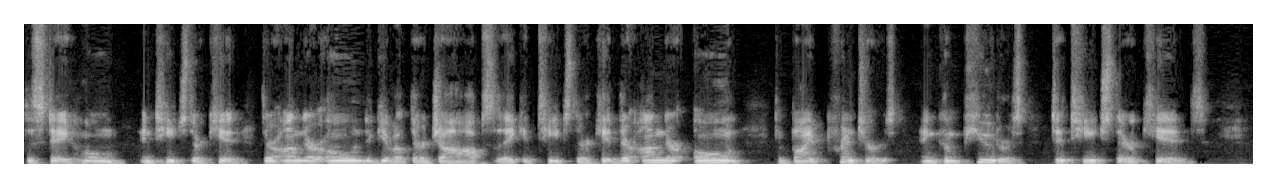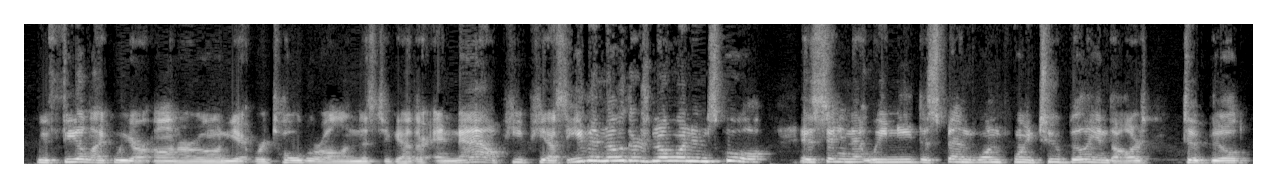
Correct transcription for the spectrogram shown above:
to stay home and teach their kid. They're on their own to give up their jobs so they can teach their kid. They're on their own to buy printers and computers to teach their kids. We feel like we are on our own, yet we're told we're all in this together. And now PPS, even though there's no one in school, is saying that we need to spend $1.2 billion to build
